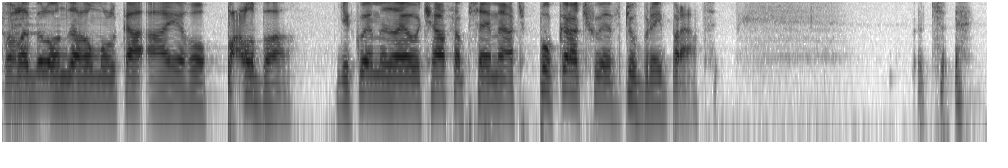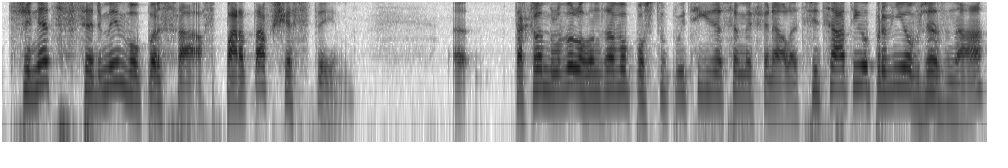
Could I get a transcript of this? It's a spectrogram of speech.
Tohle byl Honza Homolka a jeho palba. Děkujeme za jeho čas a přejeme, ať pokračuje v dobré práci. T- Třinec v sedmém oprsa a Sparta v šestém. Eh, Takhle mluvil Honza o postupujících ze semifinále 31. března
